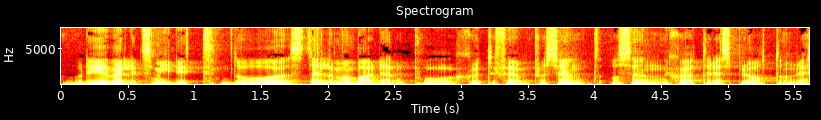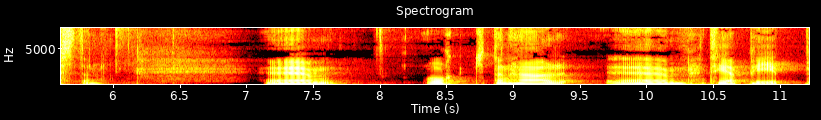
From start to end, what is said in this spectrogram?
Och det är väldigt smidigt. Då ställer man bara den på 75% och sen sköter respiratorn resten. Ehm, och den här eh, T-pip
